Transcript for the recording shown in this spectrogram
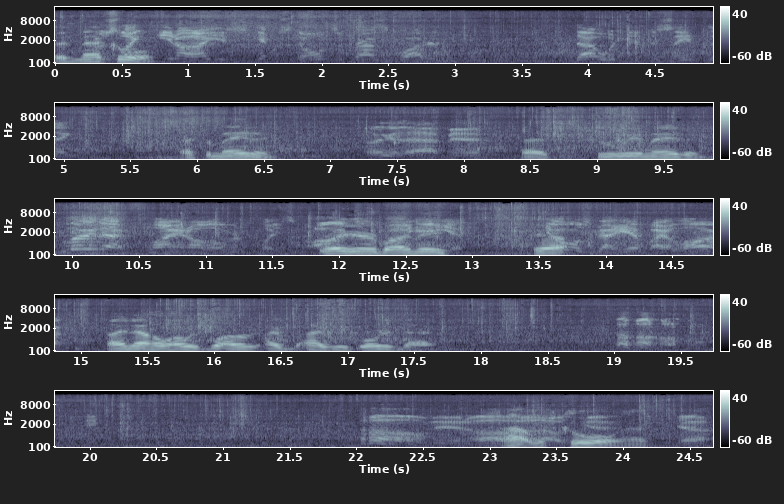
Isn't that was cool? Like, you know how you skip stones across the water? That one did the same thing. That's amazing. Look at that, man. That's truly amazing. Look at that flying all over the place. Right oh, here by me. idiot. He almost got hit by a log. I know. I was. I, I recorded that. Oh, oh man. Oh, oh That was cool. good. Man. Yeah.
